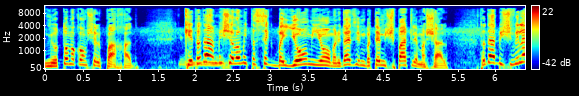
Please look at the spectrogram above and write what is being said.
מאותו מקום של פחד. כי אתה יודע, מי שלא מתעסק ביום-יום, אני יודע את זה עם בתי משפט למשל. אתה יודע, בשבילי,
